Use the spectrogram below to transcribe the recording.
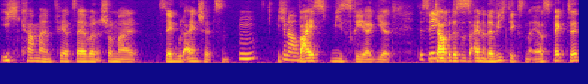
ich kann mein Pferd selber schon mal sehr gut einschätzen. Mhm, ich genau. weiß, wie es reagiert. Deswegen, ich glaube, das ist einer der wichtigsten Aspekte,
